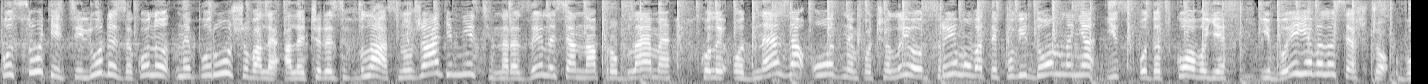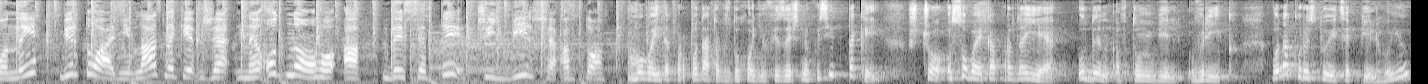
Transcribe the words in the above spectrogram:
По суті, ці люди закону не порушували, але через власну жадібність наразилися на проблеми, коли одне за одним почали отримувати повідомлення із податкової. І виявилося, що вони віртуальні власники вже не одного, а десяти чи й більше авто. Мова йде про податок з доходів фізичних осіб такий, що особа, яка продає один автомобіль в рік, вона користується пільгою,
